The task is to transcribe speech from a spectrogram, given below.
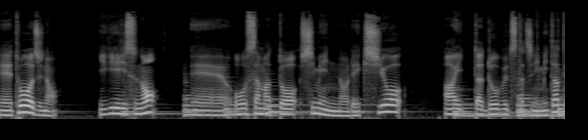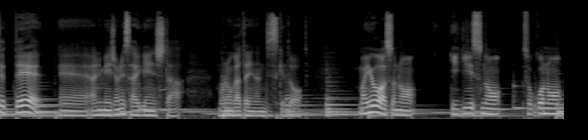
えー、当時のイギリスの、えー、王様と市民の歴史をああいった動物たちに見立てて、えー、アニメーションに再現した物語なんですけど、まあ、要はそのイギリスのそこの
